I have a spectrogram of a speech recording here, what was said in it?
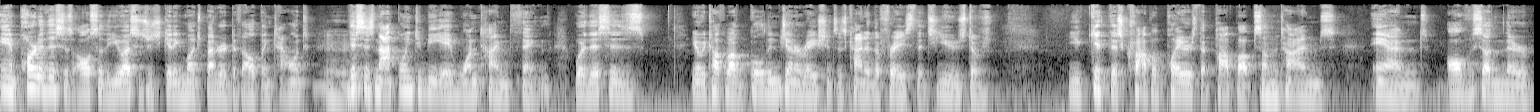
And part of this is also the U.S. is just getting much better at developing talent. Mm-hmm. This is not going to be a one time thing where this is, you know, we talk about golden generations is kind of the phrase that's used of you get this crop of players that pop up mm-hmm. sometimes and all of a sudden they're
